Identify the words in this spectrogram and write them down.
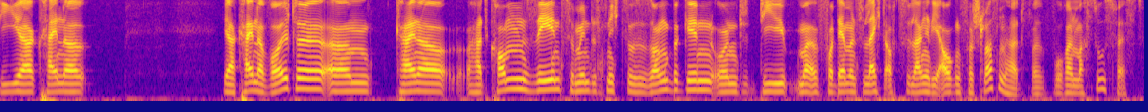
die ja keiner, ja keiner wollte, ähm, keiner hat kommen sehen, zumindest nicht zu Saisonbeginn und die, vor der man vielleicht auch zu lange die Augen verschlossen hat. Woran machst du es fest?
